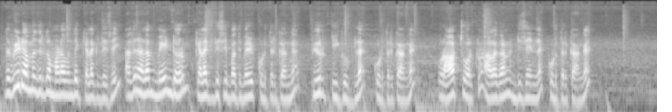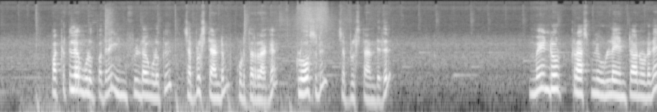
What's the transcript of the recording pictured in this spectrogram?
இந்த வீடு அமைஞ்சிருக்க மனம் வந்து கிழக்கு திசை. அதனால மெயின் டோரும் கிழக்கு திசை பார்த்த மாரி கொடுத்துருக்காங்க. பியூர் டீ குட்டில் கொடுத்துருக்காங்க. ஒரு ஆர்ட்ஸ் ஒர்க்கில் அழகான டிசைனில் கொடுத்துருக்காங்க. பக்கத்தில் உங்களுக்கு பார்த்தீங்கன்னா இன்ஃபில்டாக உங்களுக்கு செப்பல் ஸ்டாண்டும் கொடுத்துட்றாங்க. க்ளோஸ்டு செப்பல் ஸ்டாண்ட் இது. மெயின் டோர் கிராஸ் பண்ணி உள்ளே என்டான உடனே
